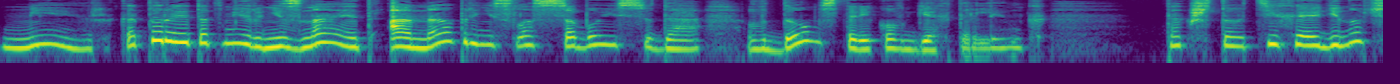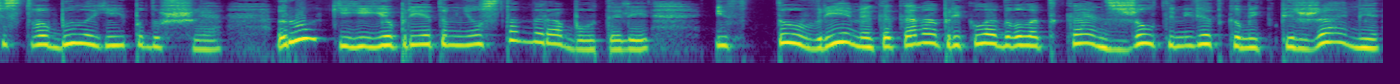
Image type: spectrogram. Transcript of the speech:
Мир, который этот мир не знает, она принесла с собой сюда, в дом стариков Гехтерлинг. Так что тихое одиночество было ей по душе, руки ее при этом неустанно работали, и в то время, как она прикладывала ткань с желтыми ветками к пижаме,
